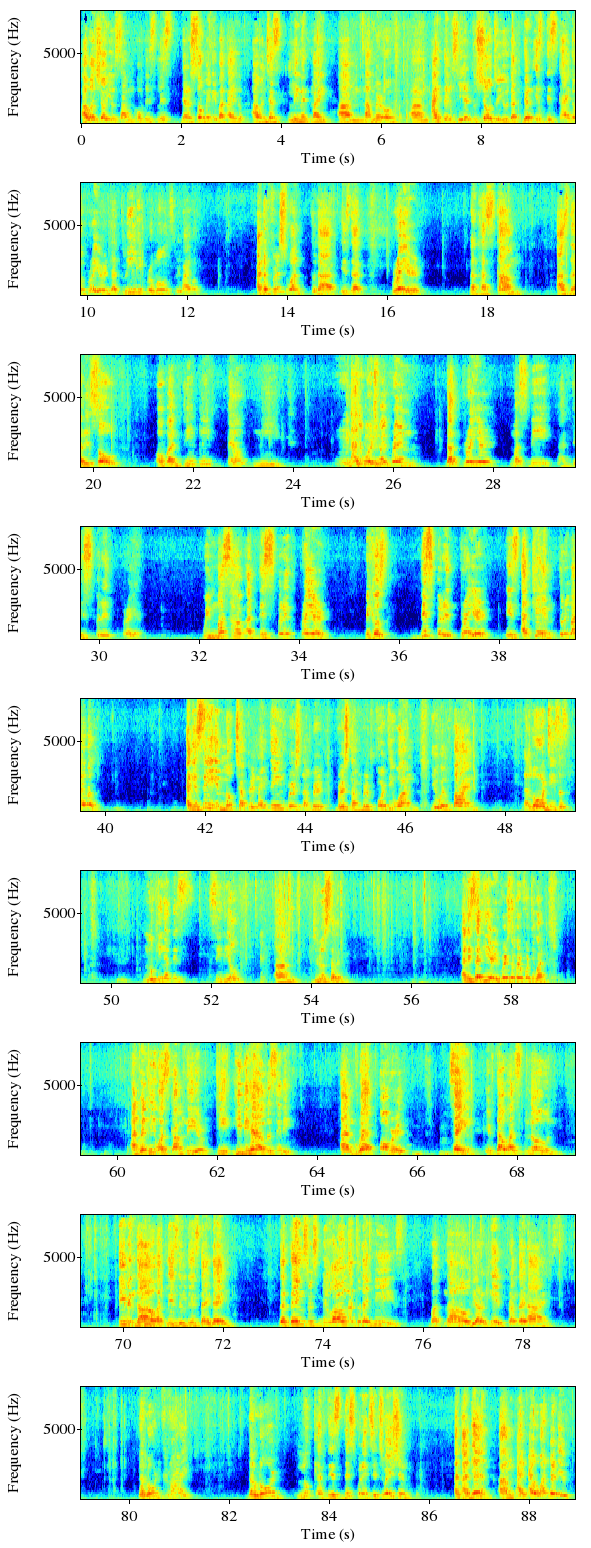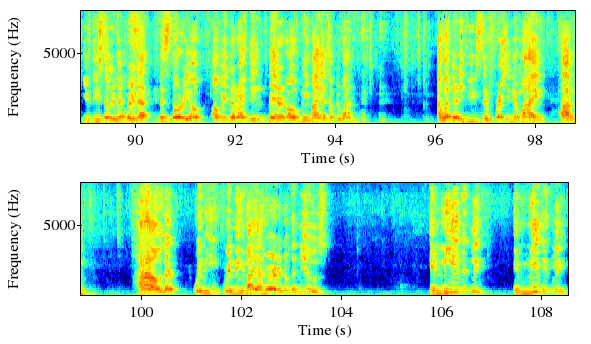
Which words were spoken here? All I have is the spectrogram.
I will show you some of this list. There are so many, but I, I will just limit my um, number of um, items here to show to you that there is this kind of prayer that really promotes revival. And the first one to that is that prayer that has come as the result of a deeply felt need. In other words, my friend, that prayer must be a desperate prayer. We must have a desperate prayer because desperate prayer is akin to revival. And you see in Luke chapter 19, verse number verse number 41, you will find the Lord Jesus looking at this city of um, Jerusalem and he said here in verse number 41 And when he was come near, he, he beheld the city and wept over it, saying, If thou hadst known, even thou, at least in this thy day, the things which belong unto thy peace, but now they are hid from thine eyes. The Lord cried. The Lord looked at this desperate situation and again, um, I, I wonder if, if you still remember the, the story of, of in the writing there of Nehemiah chapter 1. I wonder if you still fresh in your mind um, how that when he when Nehemiah heard of the news, immediately, immediately,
